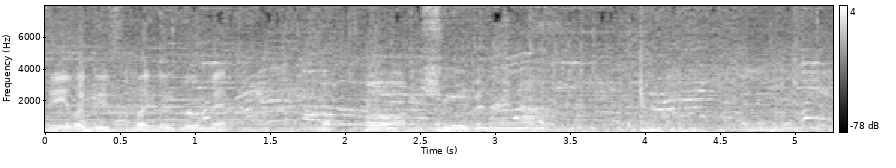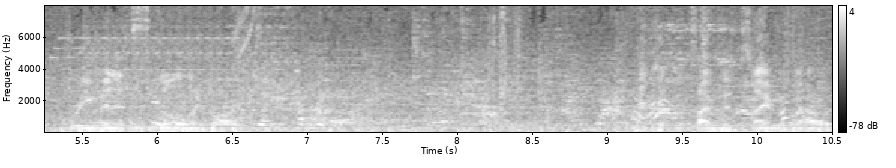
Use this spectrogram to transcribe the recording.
See. Look at these. Look at this movement. Oh, oh I'm schmoving right now. Three minutes still on the clock. time to time him out.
